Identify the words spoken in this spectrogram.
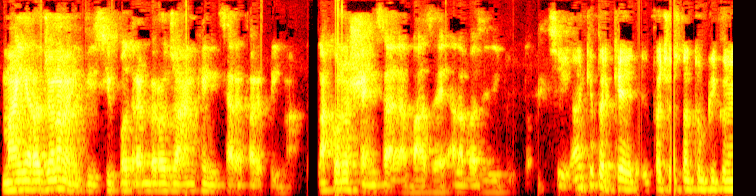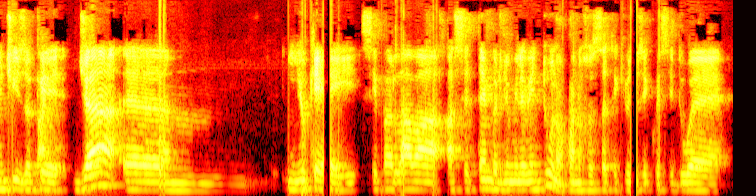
ma i ragionamenti si potrebbero già anche iniziare a fare prima. La conoscenza è alla base, alla base di tutto. Sì, anche perché faccio soltanto un piccolo inciso Vai. che già ehm, in UK si parlava a settembre 2021, quando sono stati chiusi questi due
